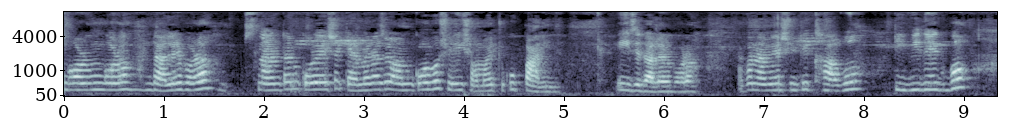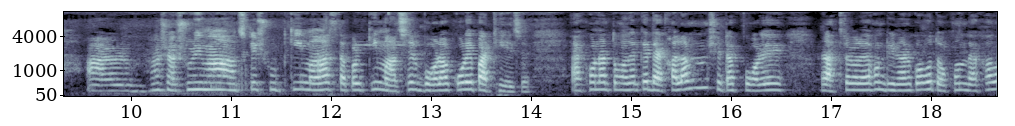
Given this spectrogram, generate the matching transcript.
গরম গরম ডালের বড়া। স্নান টান করে এসে ক্যামেরা যে অন করব সেই সময়টুকু পাইনি। এই যে ডালের বড়া। এখন আমি সেটি খাব, টিভি দেখব। আর আমার শাশুড়ি মা আজকে শুটকি মাছ, তারপর কি মাছের বড়া করে পাঠিয়েছে। এখন আর তোমাদেরকে দেখালাম, সেটা পরে রাত্রেবেলা যখন ডিনার করব তখন দেখাবো।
